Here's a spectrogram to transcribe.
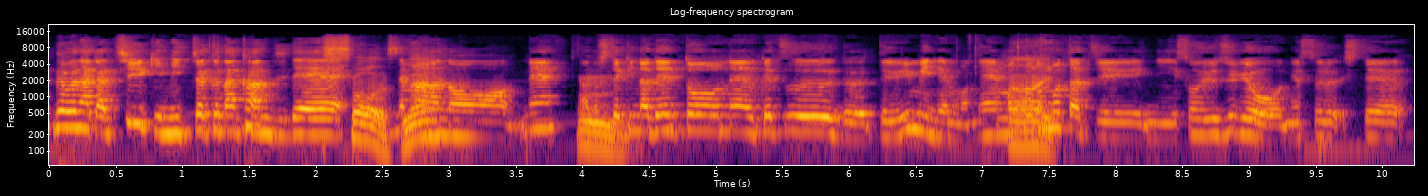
でもなんか地域密着な感じで、そうですね。でまあ、あのね、あうんの素敵な伝統をね、受け継ぐっていう意味でもね、まあ、はい子供たちにそういう授業をね、する、して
